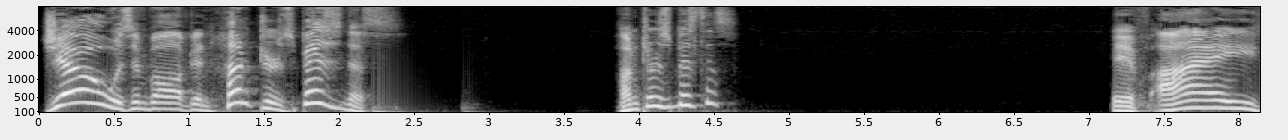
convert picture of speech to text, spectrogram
Joe was involved in Hunter's business. Hunter's business? If I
